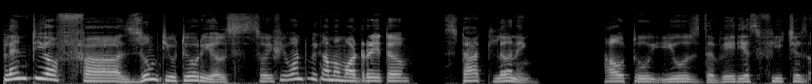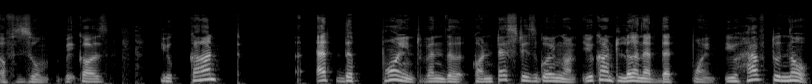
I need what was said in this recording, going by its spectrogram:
plenty of uh, Zoom tutorials. So if you want to become a moderator, start learning how to use the various features of Zoom because you can't at the point when the contest is going on, you can't learn at that point. You have to know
